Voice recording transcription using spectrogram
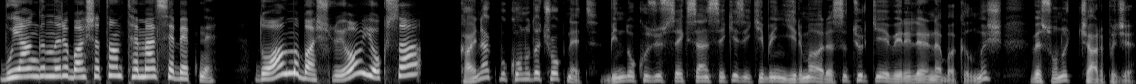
Bu yangınları başlatan temel sebep ne? Doğal mı başlıyor yoksa... Kaynak bu konuda çok net. 1988-2020 arası Türkiye verilerine bakılmış ve sonuç çarpıcı.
